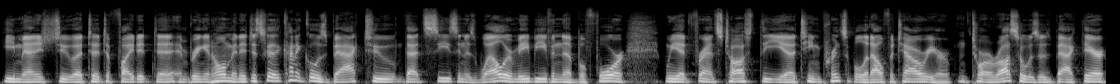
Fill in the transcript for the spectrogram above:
he managed to uh, to, to fight it uh, and bring it home. And it just uh, kind of goes back to that season as well, or maybe even before we had Franz Tost, the team principal at Alpha Tauri, or Toro Rosso was, was back there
